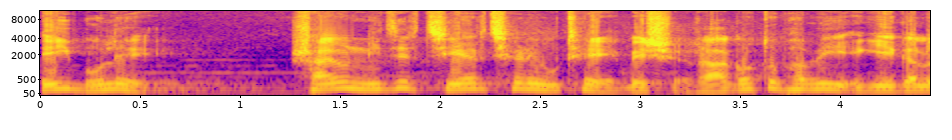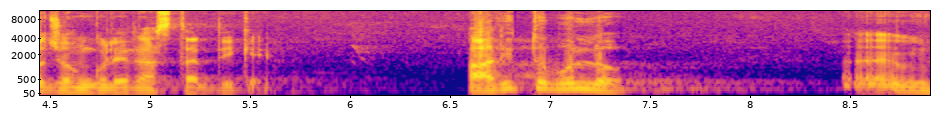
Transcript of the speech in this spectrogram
এই বলে সায়ন নিজের চেয়ার ছেড়ে উঠে বেশ রাগতভাবেই এগিয়ে গেল জঙ্গলের রাস্তার দিকে। আদিত্য বলল "এম,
